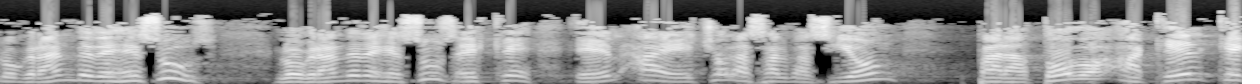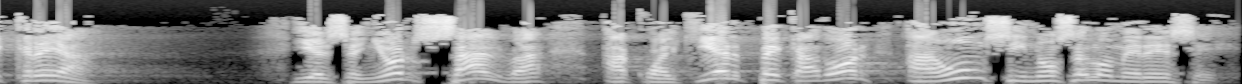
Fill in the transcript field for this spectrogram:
lo grande de Jesús. Lo grande de Jesús es que Él ha hecho la salvación para todo aquel que crea. Y el Señor salva a cualquier pecador aun si no se lo merece.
